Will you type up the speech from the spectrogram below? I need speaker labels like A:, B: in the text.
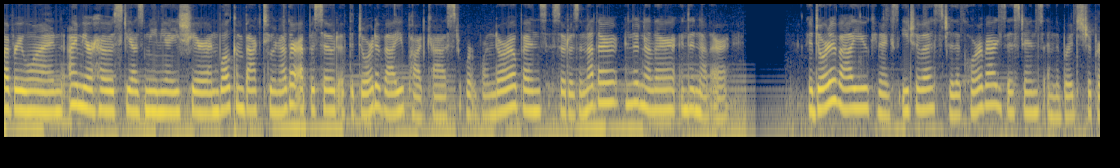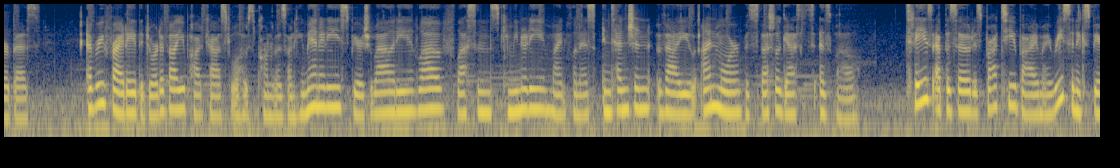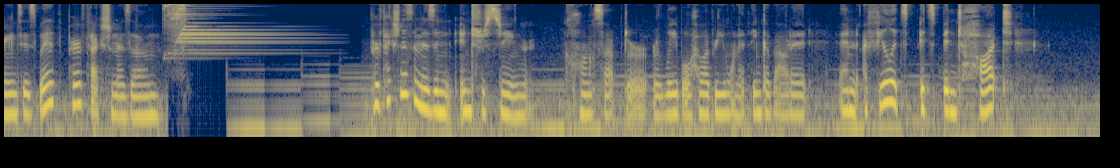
A: everyone. I'm your host, Yasmin Yaishir, and welcome back to another episode of the Door to Value podcast, where one door opens, so does another, and another, and another. The Door to Value connects each of us to the core of our existence and the bridge to purpose. Every Friday, the Door to Value podcast will host convos on humanity, spirituality, love, lessons, community, mindfulness, intention, value, and more with special guests as well. Today's episode is brought to you by my recent experiences with perfectionism. Perfectionism is an interesting concept or, or label, however you want to think about it. And I feel it's it's been taught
